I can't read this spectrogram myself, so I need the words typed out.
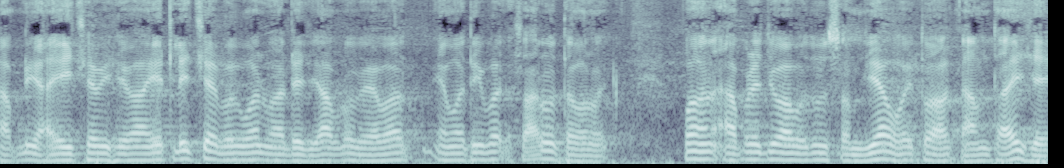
આપણી આ ઈચ્છા સેવા એટલી જ છે ભગવાન માટે છે આપણો વ્યવહાર એમાંથી સારો થવાનો હોય પણ આપણે જો આ બધું સમજ્યા હોય તો આ કામ થાય છે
